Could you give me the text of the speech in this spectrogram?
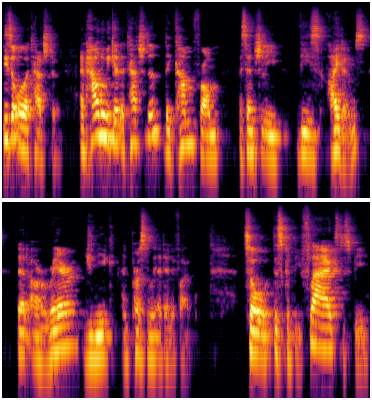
These are all attached to it. And how do we get attached to them? They come from essentially these items that are rare, unique, and personally identifiable. So this could be flags, this could be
